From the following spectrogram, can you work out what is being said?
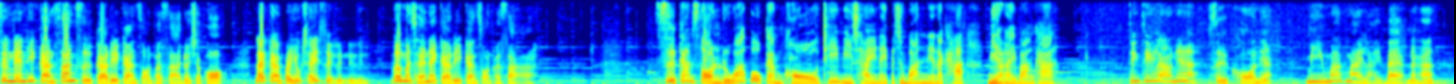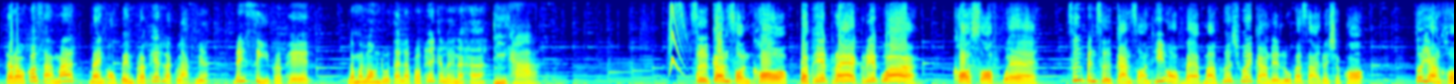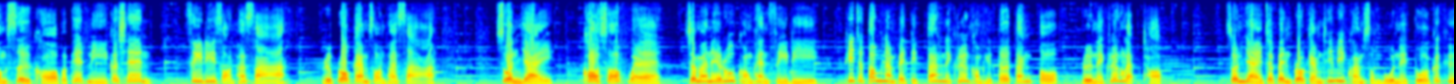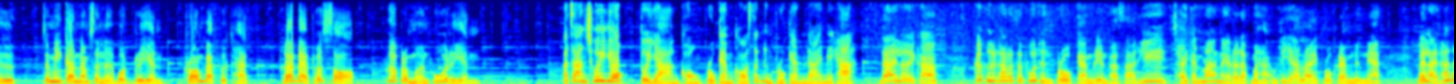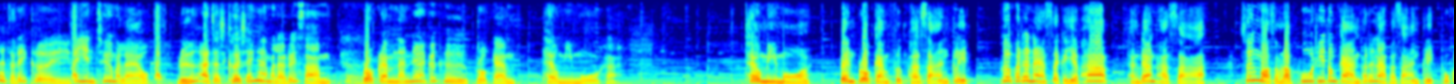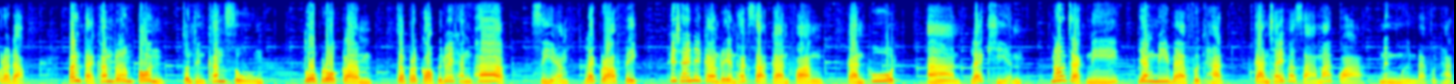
จึงเน้นที่การสร้างสื่อการเรียนการสอนภาษาโดยเฉพาะ และการประยุกต์ใช้สื่ออื่น ๆ เพื่อมาใช้ในการเรียนการสอนภาษา สื่อการสอนหรือว่าโปรแกรมคอลที่มีใช้ในปัจจุบันเนี่ยนะคะ มีอะไรบ้างคะ จริงๆแล้วเนี่ยสื่อคอเนี่ยมีมากมายหลายแบบนะคะ แต่เราก็สามารถแบ่งออกเป็นประเภทหลักๆเนี่ยได้ 4 ประเภท เรามาลองดูแต่ละประเภทกันเลยนะคะ ดีค่ะ สื่อการสอน CALL ประเภทแรกเรียกว่า CALL software ซึ่งเป็นสื่อการสอนที่ออกแบบมาเพื่อช่วยการเรียนรู้ภาษาโดยเฉพาะ ตัวอย่างของสื่อ CALL ประเภทนี้ก็เช่น CD สอนภาษา หรือโปรแกรมสอนภาษา ส่วนใหญ่ CALL software จะมาในรูปของแผ่น CD ที่จะต้องนำไปติดตั้งในเครื่องคอมพิวเตอร์ตั้งโต๊ะ หรือในเครื่องแล็ปท็อป ส่วนใหญ่จะเป็นโปรแกรมที่มีความสมบูรณ์ในตัวก็คือ จะมีการนำเสนอบทเรียน พร้อมแบบฝึกหัด และแบบทดสอบ เพื่อประเมินผู้เรียน อาจารย์ช่วยยกตัวอย่างของโปรแกรมคอลสักหนึ่งโปรแกรมได้ไหมคะ ได้เลยค่ะ ก็คือถ้าเราจะพูดถึงโปรแกรมเรียนภาษาที่ใช้กันมากในระดับมหาวิทยาลัยโปรแกรมหนึ่งเนี่ยหลาย ๆ ท่านอาจจะได้เคยได้ยินชื่อมาแล้ว หรืออาจจะเคยใช้งานมาแล้วด้วยซ้ำโปรแกรมนั้นเนี่ยก็คือโปรแกรม Tell Me More ค่ะ Tell Me More เป็นโปรแกรมฝึกภาษาอังกฤษ เพื่อพัฒนาศักยภาพทางด้านภาษา ซึ่งเหมาะสำหรับผู้ที่ต้องการพัฒนาภาษาอังกฤษทุกระดับ ตั้งแต่ขั้นเริ่มต้นจนถึงขั้นสูง ตัวโปรแกรมจะประกอบไปด้วยทั้งภาพ เสียง และกราฟิก ที่ใช้ในการเรียนทักษะการฟัง การพูด อ่าน และเขียน นอกจากนี้ยังมีแบบฝึกหัด การใช้ภาษามากกว่า 10,000 แบบฝึกหัด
